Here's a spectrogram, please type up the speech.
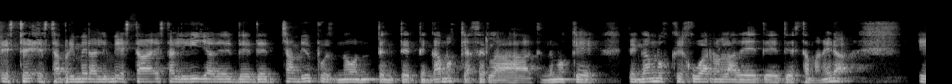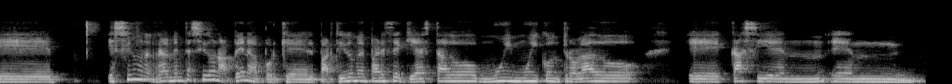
este, esta primera esta, esta liguilla de, Champions pues no te, te, tengamos que hacerla tenemos que tengamos que jugárnosla de, de esta manera. Eh, realmente ha sido una pena porque el partido me parece que ha estado muy muy controlado eh, casi en, en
